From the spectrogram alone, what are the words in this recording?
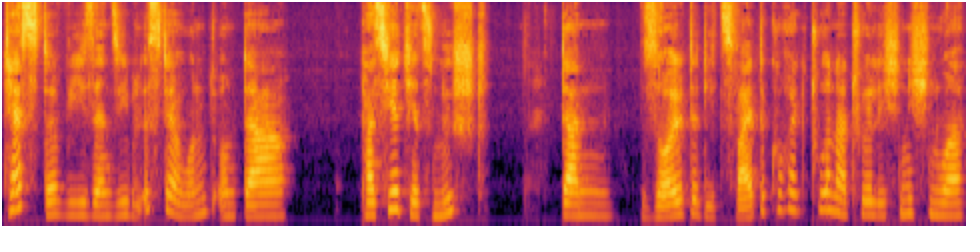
teste, wie sensibel ist der Hund und da passiert jetzt nichts, dann sollte die zweite Korrektur natürlich nicht nur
